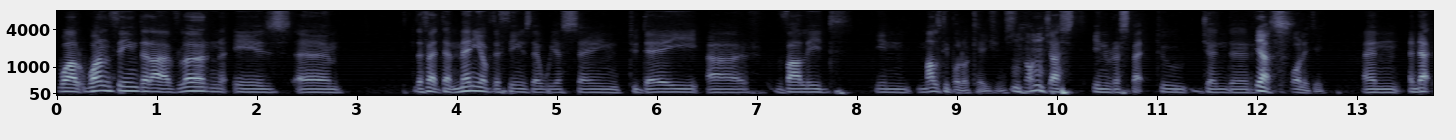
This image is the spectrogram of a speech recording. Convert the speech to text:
well, one thing that I've learned is um, the fact that many of the things that we are saying today are valid in multiple occasions, not just in respect to gender Yes. equality. And, and that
